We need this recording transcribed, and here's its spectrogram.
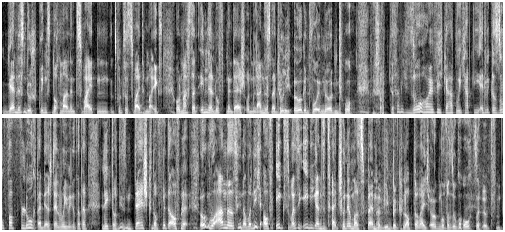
währenddessen du springst, noch mal einen zweiten, drückst das zweite Mal X und machst dann in der Luft einen Dash und landest natürlich irgendwo im Nirgendwo. Das habe hab ich so häufig gehabt, wo ich habe die Entwickler so verflucht an der Stelle, wo ich mir gesagt habe, leg doch diesen Dash-Knopf bitte auf eine, irgendwo anders hin, aber nicht auf X, was ich eh die ganze Zeit schon immer spamme wie ein Bekloppter, weil ich irgendwo versuche hochzuhüpfen.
